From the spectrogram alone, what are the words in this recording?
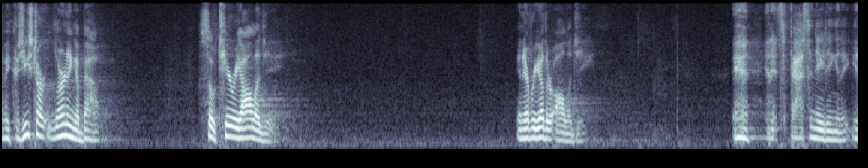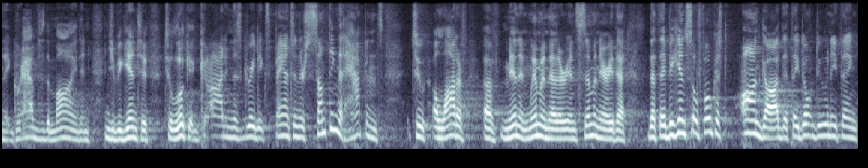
I mean, because you start learning about soteriology and every other ology. And, and it's fascinating and it, and it grabs the mind, and, and you begin to, to look at God in this great expanse. And there's something that happens to a lot of, of men and women that are in seminary that, that they begin so focused on God that they don't do anything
